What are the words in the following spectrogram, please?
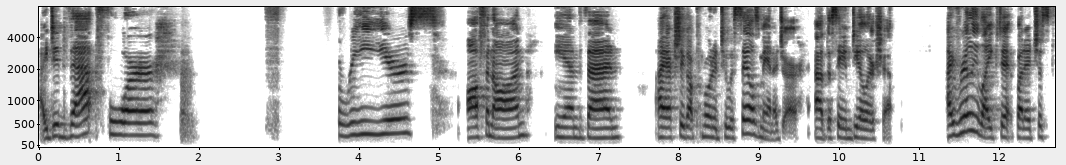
I did that for three years off and on. And then I actually got promoted to a sales manager at the same dealership. I really liked it, but it just,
